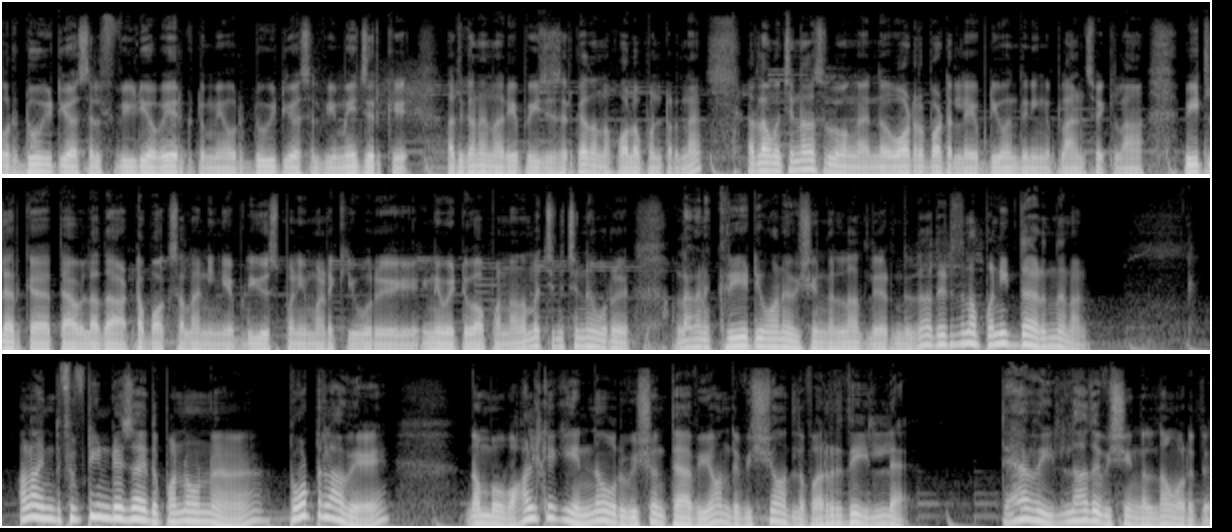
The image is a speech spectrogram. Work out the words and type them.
ஒரு டூ இட் யுவர் செல்ஃப் வீடியோவே இருக்கட்டுமே ஒரு டூ இட் யுவர் செல்ஃப் இமேஜ் இருக்குது அதுக்கான நிறைய பேஜஸ் இருக்குது அதை நான் ஃபாலோ பண்ணிருந்தேன் அதில் அவங்க சின்னதாக சொல்லுவாங்க இந்த வாட்டர் பாட்டிலில் எப்படி வந்து நீங்கள் பிளான்ஸ் வைக்கலாம் வீட்டில் இருக்க தேவையில்லாத அட்டை பாக்ஸ் எல்லாம் நீங்கள் எப்படி யூஸ் பண்ணி மடக்கி ஒரு இன்னோவேட்டிவாக பண்ணலாம் அந்த மாதிரி சின்ன சின்ன ஒரு அழகான க்ரியேட்டிவான விஷயங்கள்லாம் அதில் இருந்தது அதை எடுத்து நான் பண்ணிட்டு தான் இருந்தேன் நான். ஆனால் இந்த ஃபிஃப்டீன் டேஸாக இது பண்ணோன்னே டோட்டலாகவே நம்ம வாழ்க்கைக்கு என்ன ஒரு விஷயம் தேவையோ அந்த விஷயம் அதில் வர்றதே இல்லை. தேவையில்லாத விஷயங்கள் தான் வருது.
